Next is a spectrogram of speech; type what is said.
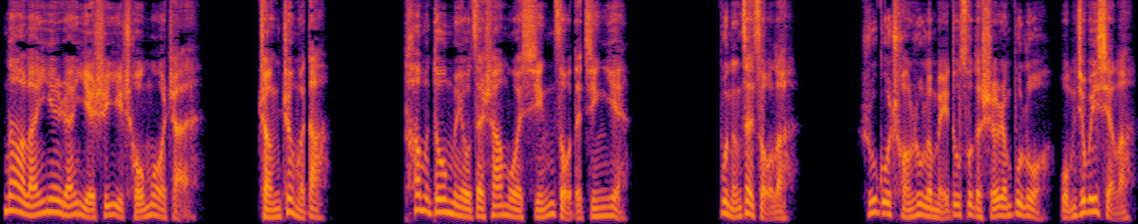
纳兰嫣然也是一筹莫展，长这么大。他们都没有在沙漠行走的经验，不能再走了。如果闯入了美杜莎的蛇人部落，我们就危险了。”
